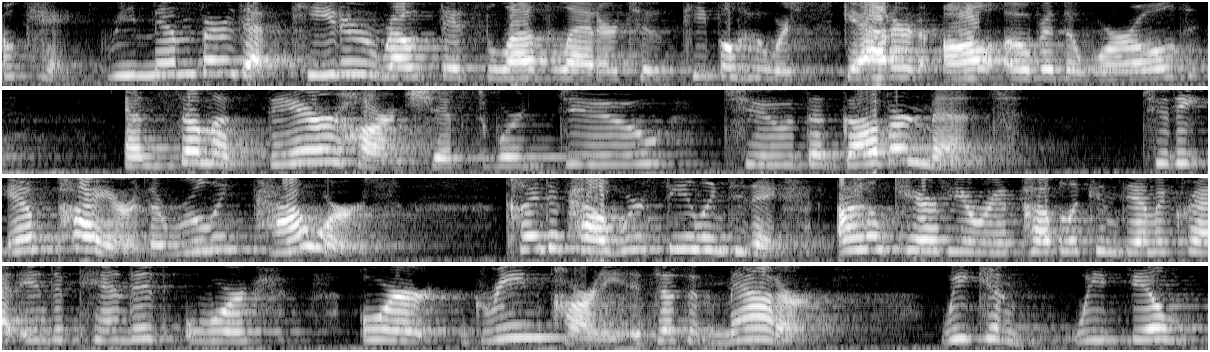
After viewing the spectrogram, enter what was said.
okay, remember that Peter wrote this love letter to people who were scattered all over the world? And some of their hardships were due to the government, to the empire, the ruling powers. Kind of how we're feeling today. I don't care if you're a Republican, Democrat, Independent, or, or Green Party, it doesn't matter. We can we feel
